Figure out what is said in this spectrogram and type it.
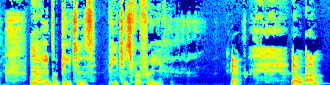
Millions of peaches. Peaches for free. Yeah. No, um,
